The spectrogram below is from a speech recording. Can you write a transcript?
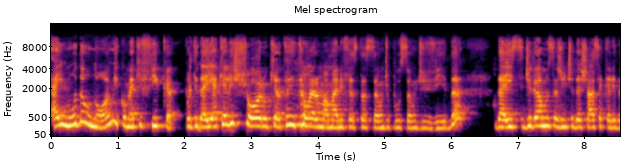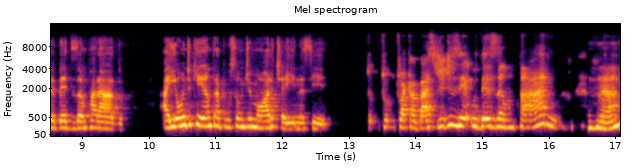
aí muda o nome, como é que fica? Porque daí aquele choro que até então era uma manifestação de pulsão de vida, daí, digamos, se a gente deixasse aquele bebê desamparado, aí onde que entra a pulsão de morte aí nesse... Tu, tu, tu acabaste de dizer, o desamparo uhum, né,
